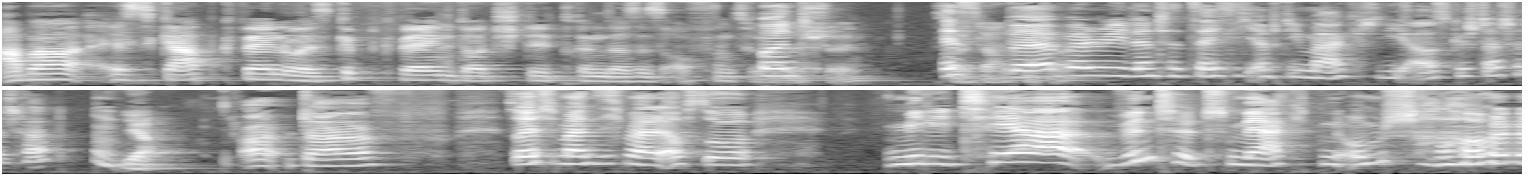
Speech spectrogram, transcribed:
Aber es gab Quellen oder es gibt Quellen, dort steht drin, dass es auch französische Und ist Burberry dann tatsächlich auch die Marke, die die ausgestattet hat? Hm. Ja. Ah, da sollte man sich mal auf so Militär-Vintage-Märkten umschauen,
